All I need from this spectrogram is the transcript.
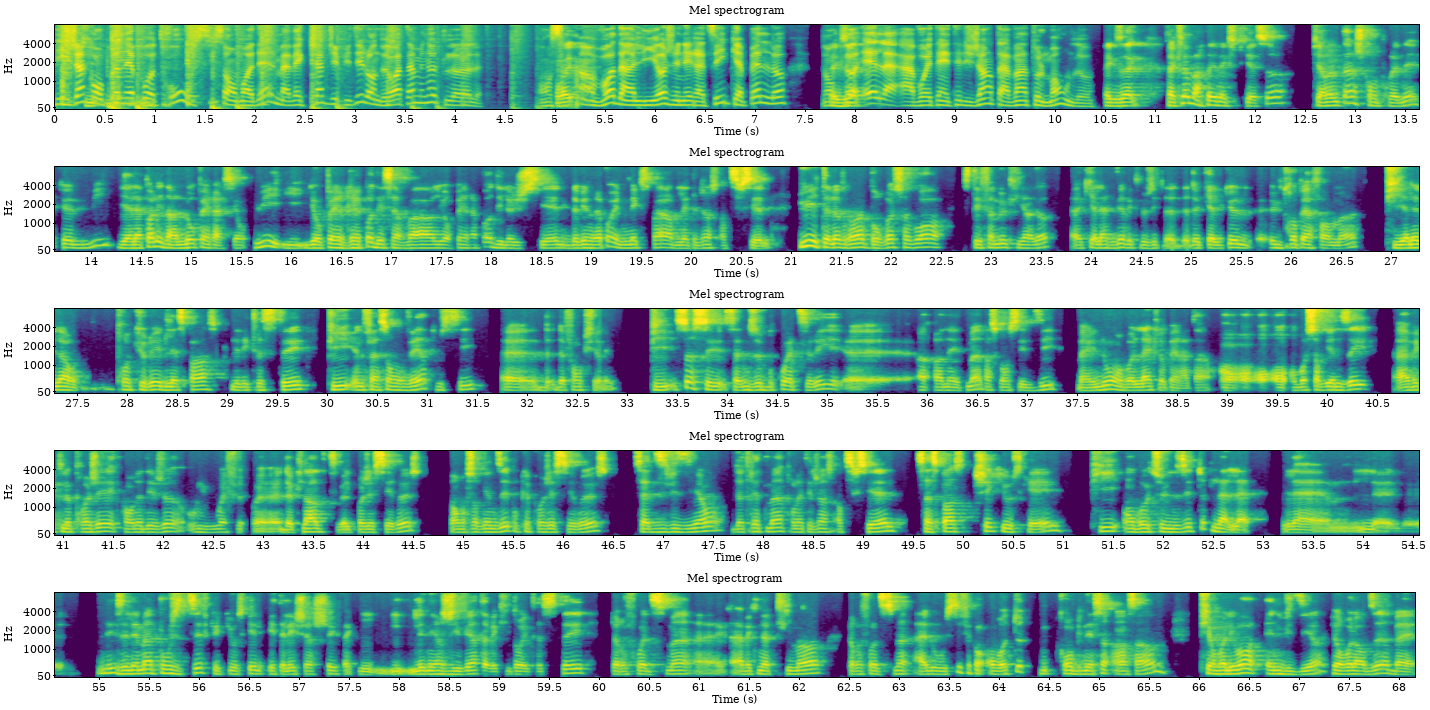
les gens ne comprenaient pas trop aussi son modèle, mais avec ChatGPT, là, on dit oh, Attends une minute, là, on s'en va dans l'IA générative qui appelle là. Donc là, elle, elle, va être intelligente avant tout le monde. Là. Exact. Fait que là, Martin m'expliquait ça. Puis en même temps, je comprenais que lui, il n'allait pas aller dans l'opération. Lui, il n'opérerait pas des serveurs, il n'opérerait pas des logiciels, il ne deviendrait pas un expert de l'intelligence artificielle. Lui, il était là vraiment pour recevoir ces fameux clients-là euh, qui allaient arriver avec logique de, de, calcul ultra performant, puis il allait leur procurer de l'espace, de l'électricité, puis une façon verte aussi euh, de, de, fonctionner. Puis ça, ça nous a beaucoup attiré, euh, honnêtement, parce qu'on s'est dit, ben nous, on va l'être l'opérateur. On, on, on, va s'organiser avec le projet qu'on a déjà au niveau euh, de cloud qui s'appelle le projet Cirrus, on va s'organiser pour que le projet Cirrus, sa division de traitement pour l'intelligence artificielle, ça se passe chez QScale, puis on va utiliser toute la, la, la, les éléments positifs que QScale est allé chercher, fait l'énergie verte avec l'hydroélectricité, le refroidissement euh, avec notre climat, le refroidissement à l'eau aussi, fait qu'on va tout combiner ça ensemble, puis on va aller voir Nvidia, puis on va leur dire, ben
